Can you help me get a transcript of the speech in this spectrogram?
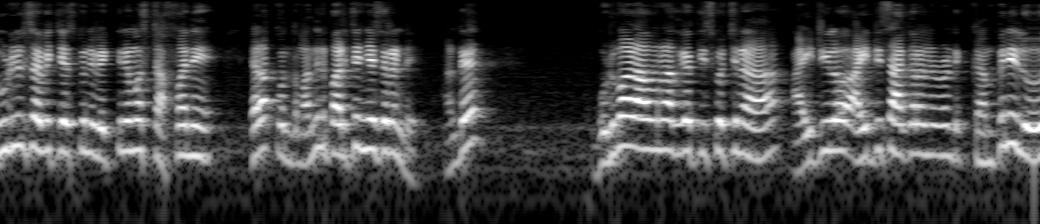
నూడిల్స్ అవి చేసుకునే వ్యక్తినేమో స్టఫ్ అని ఇలా కొంతమందిని పరిచయం చేశారండి. అంటే గుడివాడ అమర్నాథ్ గారు తీసుకొచ్చిన ఐటీలో ఐటీ శాఖలో ఉన్నటువంటి కంపెనీలు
